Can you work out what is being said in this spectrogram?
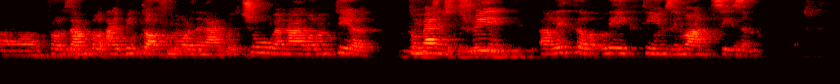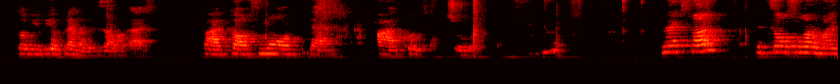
Uh, for example, I bit off more than I could chew when I volunteered to manage three uh, little league teams in one season. To mi je bio prevelik zalogaj. Bite off more than I could chew. Next one, it's also one of my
